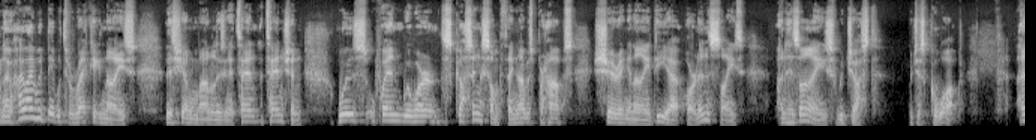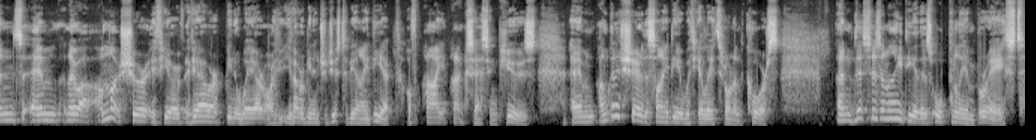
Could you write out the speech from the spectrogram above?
Now, how I would be able to recognize this young man losing atten attention was when we were discussing something. I was perhaps sharing an idea or an insight, and his eyes would just would just go up. And um, now I'm not sure if you're if you've ever been aware or if you've ever been introduced to the idea of eye accessing cues. Um, I'm going to share this idea with you later on in the course. And this is an idea that's openly embraced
